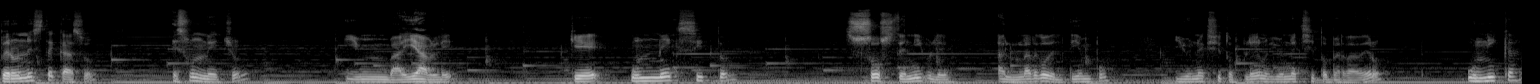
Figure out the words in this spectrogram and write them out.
Pero en este caso es un hecho invariable que un éxito sostenible a lo largo del tiempo y un éxito pleno y un éxito verdadero, única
